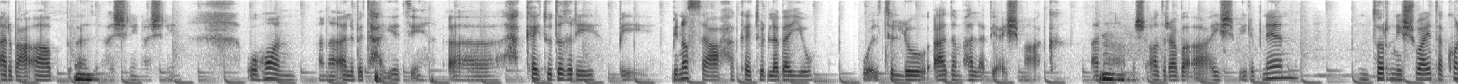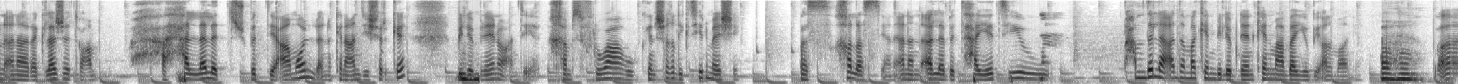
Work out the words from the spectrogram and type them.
4 آب مم. 2020 وهون أنا قلبت حياتي آه حكيته دغري بنص ساعة حكيته لبيو وقلت له آدم هلأ بيعيش معك. أنا. مش قادرة بقى أعيش بلبنان. انطرني شوي تكون أنا رجلجت وعم حللت شو بدي أعمل لأنه كان عندي شركة بلبنان وعندي خمس فروع وكان شغلي كتير ماشي. بس خلص يعني أنا انقلبت حياتي والحمد لله آدم ما كان بلبنان كان مع بيو بألمانيا. أها. بقى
